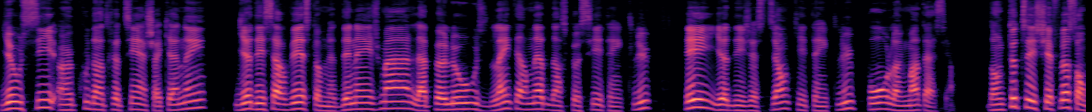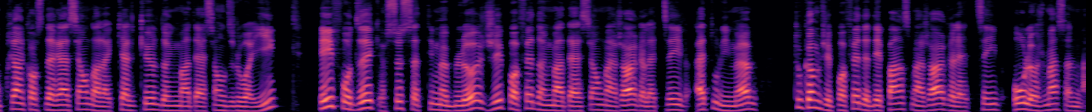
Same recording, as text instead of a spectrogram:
Il y a aussi un coût d'entretien à chaque année. Il y a des services comme le déneigement, la pelouse, l'Internet dans ce cas-ci est inclus. Et il y a des gestions qui est inclus pour l'augmentation. Donc, tous ces chiffres-là sont pris en considération dans le calcul d'augmentation du loyer. Et il faut dire que sur cet immeuble-là, je n'ai pas fait d'augmentation majeure relative à tout l'immeuble tout comme je n'ai pas fait de dépenses majeures relatives au logement seulement.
